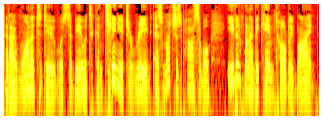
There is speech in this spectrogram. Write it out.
that I wanted to do was to be able to continue to read as much as possible even when I became totally blind.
